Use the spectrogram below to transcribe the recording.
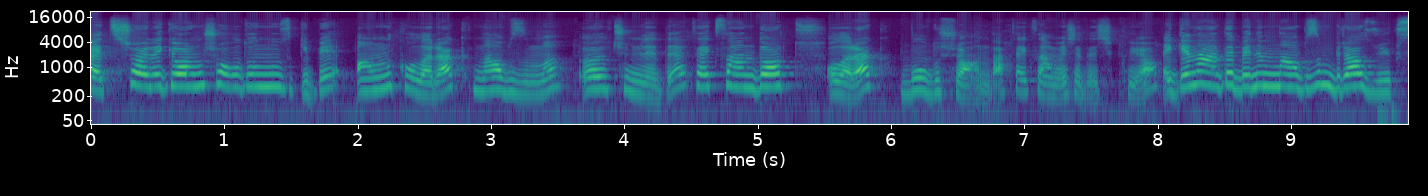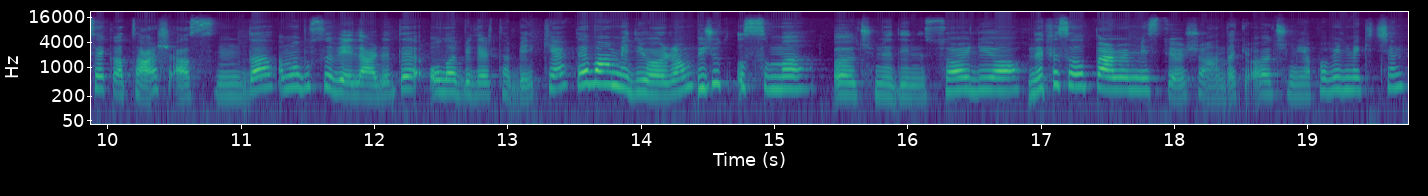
Evet şöyle görmüş olduğunuz gibi anlık olarak nabzımı ölçümledi. 84 olarak buldu şu anda. 85'e de çıkıyor. E, genelde benim nabzım biraz yüksek atar aslında ama bu seviyelerde de olabilir tabii ki. Devam ediyorum. Vücut ısımı ölçümlediğini söylüyor. Nefes alıp vermemi istiyor şu andaki ölçümü yapabilmek için.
